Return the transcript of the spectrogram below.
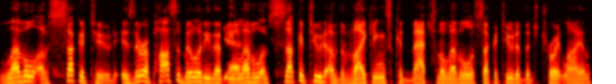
level of suckitude, is there a possibility that the level of suckitude of the Vikings could match the level of suckitude of the Detroit Lions?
